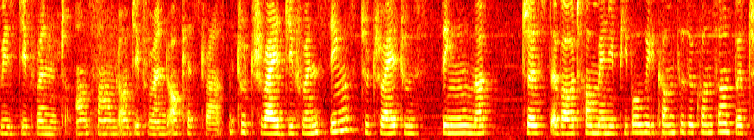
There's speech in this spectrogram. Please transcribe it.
with different ensemble or different orchestras. To try different things to try to think not just about how many people will come to the concert but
